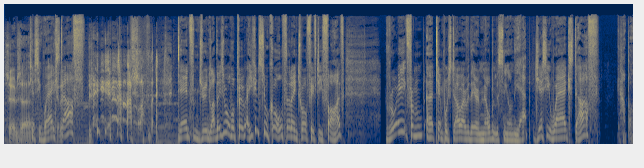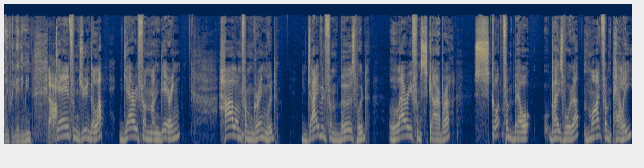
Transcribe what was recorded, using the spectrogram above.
serves a. Jesse Wagstaff. Yeah, I love that. Dan from Joondalup. These are all the people. You can still call 13 12 55. Roy from uh, Templestowe over there in Melbourne listening on the app. Jesse Wagstaff. Can't believe we let him in. No. Dan from Joondalup. Gary from Mundaring. Harlem from Greenwood. David from Burswood. Larry from Scarborough. Scott from Bell. Bayswater, Mike from Pally,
